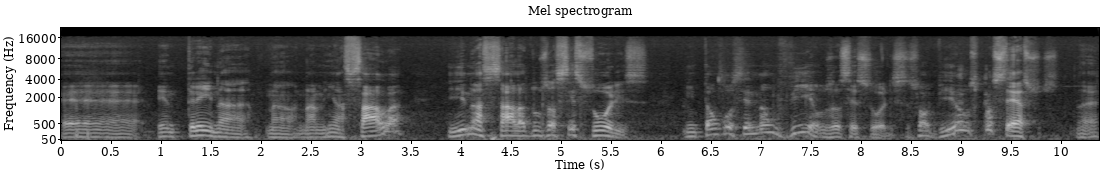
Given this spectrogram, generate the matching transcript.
é, entrei na, na, na minha sala e na sala dos assessores. Então você não via os assessores, você só via os processos. Né?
